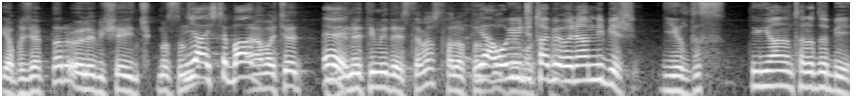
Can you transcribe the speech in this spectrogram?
yapacaklar. Öyle bir şeyin çıkmasını Ya işte bazı- Fenerbahçe Evet. yönetimi de istemez. Taraftarı Ya oyuncu tabii istemez. önemli bir yıldız. Dünyanın tanıdığı bir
